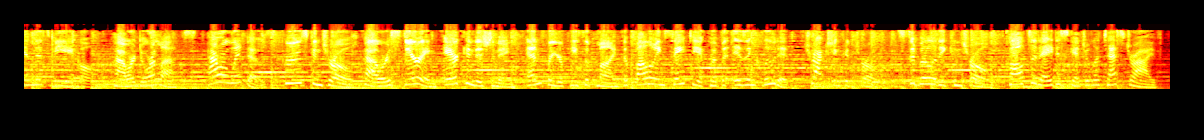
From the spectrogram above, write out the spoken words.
in this vehicle. Power door locks, windows, cruise control, power steering, air conditioning, and for your peace of mind, the following safety equipment is included. Traction control, stability control. Call today to schedule a test drive.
